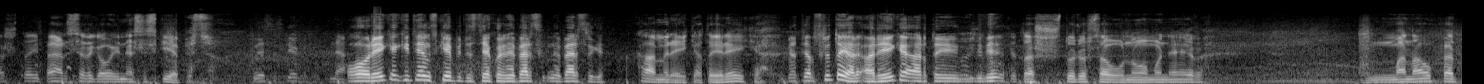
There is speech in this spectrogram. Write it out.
Aš tai persirgau į nesiskiepysiu. Nesiskiepysiu? Ne. O reikia kitiems skiepytis tie, kurie nepers, nepersirgė? Kam reikia, tai reikia. Bet apskritai, ar, ar reikia, ar tai... Nu, žinokit, aš turiu savo nuomonę ir manau, kad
